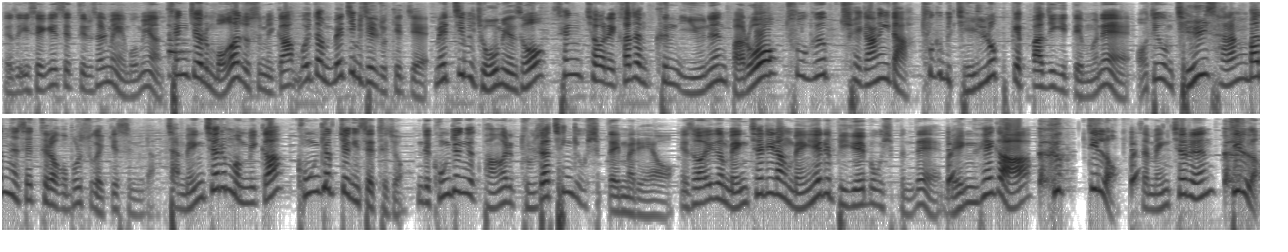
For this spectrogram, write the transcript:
그래서 이 세 개의 세트를 설명해 보면 생철은 뭐가 좋습니까? 뭐 일단 맷집이 제일 좋겠지. 맷집이 좋으면서 생철의 가장 큰 이유는 바로 투급 최강이다. 투급이 제일 높게 빠지기 때문에 어떻게 보면 제일 사랑받는 세트라고 볼 수가 있겠습니다. 자 맹철은 뭡니까? 공격적인 세트죠. 근데 공격력 방어력 둘 다 챙기고 싶다 이 말이에요. 그래서 이건 맹철이랑 맹회를 비교해 보고 싶은데 맹회가 극 딜러. 자 맹철은 딜러.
